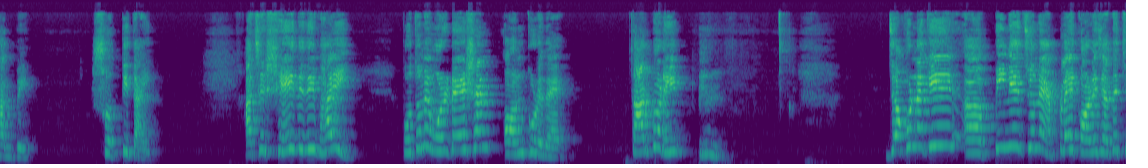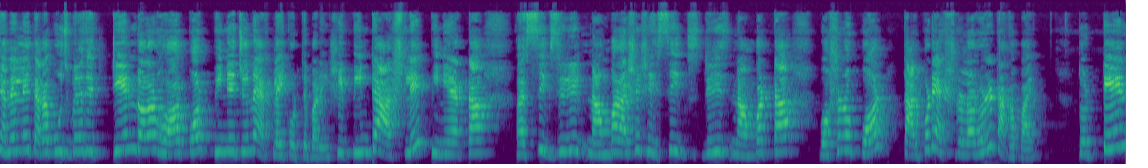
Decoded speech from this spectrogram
থাকবে। সত্যি তাই। আচ্ছা সেই দিদি ভাই প্রথমে মনিটাইজেশন অন করে দেয়। তারপরে যখন নাকি পিনের জন্য অ্যাপ্লাই করে, যাদের চ্যানেল নেই, তারা বুঝবে না যে টেন ডলার হওয়ার পর পিনের জন্য অ্যাপ্লাই করতে পারে। সেই পিনটা আসলে পিনের একটা সিক্স ডিজিট নাম্বার আসে। সেই সিক্স ডিজিট নাম্বারটা বসানোর পর তারপরে একশো ডলার হলে টাকা পায়। তো টেন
